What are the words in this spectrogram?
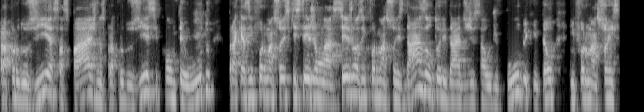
para produzir essas páginas, para produzir esse conteúdo, para que as informações que estejam lá sejam as informações das autoridades de saúde pública, então, informações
